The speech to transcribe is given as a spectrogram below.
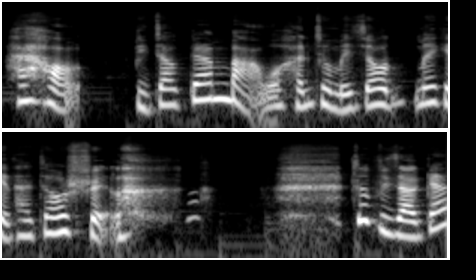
还好比较干吧，我很久没浇没给它浇水了，就比较干，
